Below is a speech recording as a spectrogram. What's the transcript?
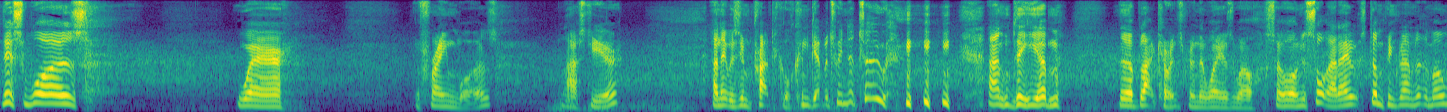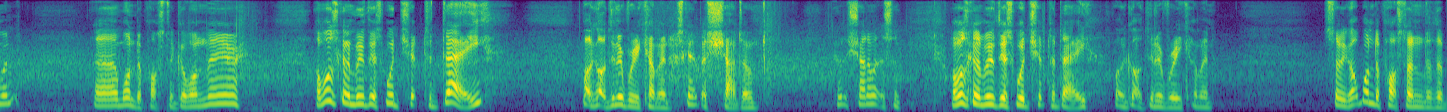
This was where the frame was last year, and it was impractical. Couldn't get between the two, and the um, the black currants were in the way as well. So I'm going to sort that out. It's dumping ground at the moment. Uh, Wonder Posta go on there. I was going to move this wood chip today, but I got a delivery coming. Let's get the shadow. Get the shadow at. I was going to move this wood chip today, but I got a delivery coming. So we got Wonder Posta under the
